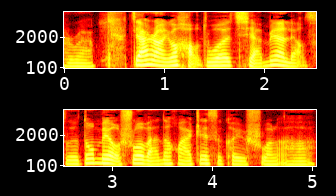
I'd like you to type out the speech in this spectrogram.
是吧？加上有好多前面两次都没有说完的话，这次可以说了啊。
